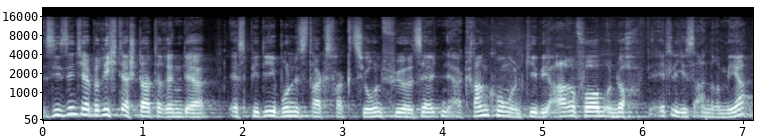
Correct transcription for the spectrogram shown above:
Sie sind ja Berichterstatterin der SPD-Bundestagsfraktion für seltene Erkrankungen und GBA-Reform und noch etliches andere mehr.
